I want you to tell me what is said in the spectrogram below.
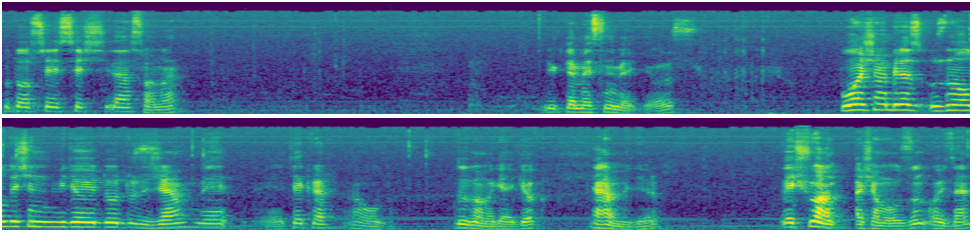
Bu dosyayı seçtikten sonra yüklemesini bekliyoruz. Bu aşama biraz uzun olduğu için videoyu durduracağım ve e, tekrar ha, oldu. Durmama gerek yok. Devam ediyorum. Ve şu an aşama uzun o yüzden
